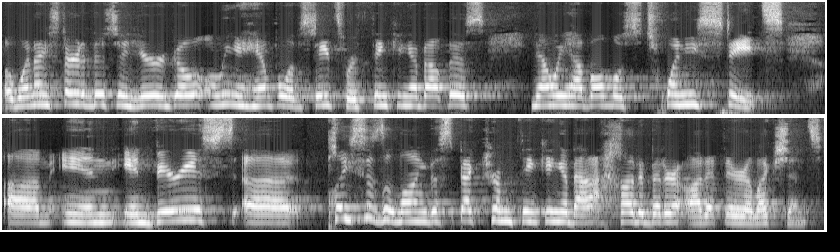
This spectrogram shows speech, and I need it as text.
Uh, when I started this a year ago, only a handful of states were thinking about this. Now we have almost 20 states um, in in various uh, places along the spectrum thinking about how to better audit their elections.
